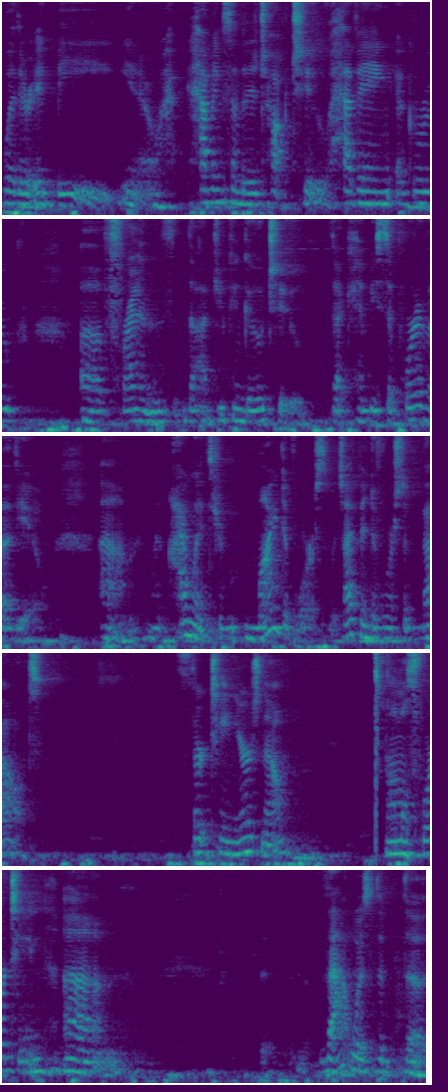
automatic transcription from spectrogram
whether it be you know having somebody to talk to, having a group of friends that you can go to that can be supportive of you. Um, when I went through my divorce, which I've been divorced about 13 years now, almost 14. Um, that was the, the,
